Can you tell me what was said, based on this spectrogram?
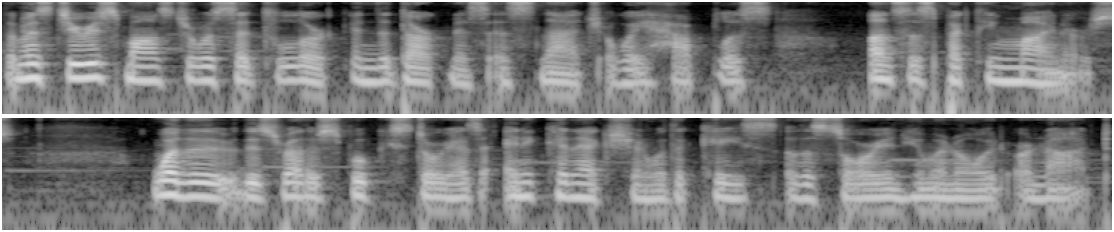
The mysterious monster was said to lurk in the darkness and snatch away hapless, unsuspecting miners. Whether this rather spooky story has any connection with the case of the saurian humanoid or not,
